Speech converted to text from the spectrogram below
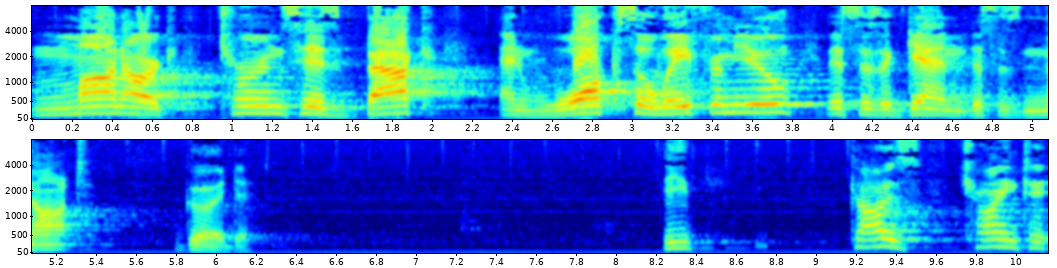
monarch turns his back and walks away from you, this is again, this is not good. God is trying to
